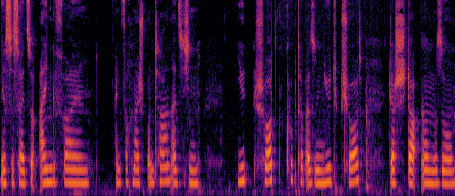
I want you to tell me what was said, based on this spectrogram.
Mir ist das halt so eingefallen, einfach mal spontan, als ich einen Short geguckt habe, also einen YouTube Short, da stand ähm, so,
